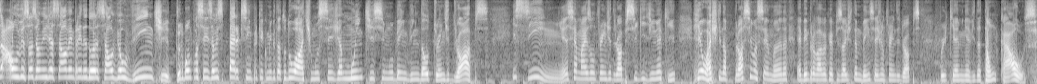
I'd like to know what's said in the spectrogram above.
Salve social media, salve empreendedor, salve ouvinte! Tudo bom com vocês? Eu espero que sim, porque comigo tá tudo ótimo. Seja muitíssimo bem-vindo ao Trend Drops. E sim, esse é mais um Trend Drop seguidinho aqui. E eu acho que na próxima semana é bem provável que o episódio também seja um Trend Drops, porque a minha vida tá um caos.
